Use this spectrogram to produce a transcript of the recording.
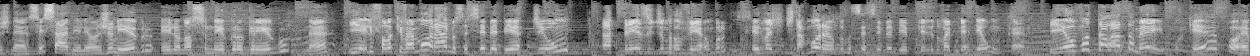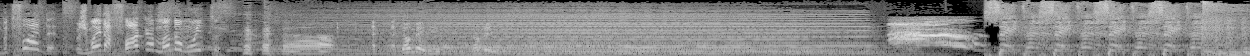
né? Vocês sabem, ele é um anjo negro, ele é o nosso negro grego, né? E ele falou que vai morar no CCBB de 1 a 13 de novembro. Ele vai estar morando no CCBB, porque ele não vai perder um, cara. E eu vou estar lá também, porque, porra, é muito foda. Os mães da foca mandam muito. Então beleza, então beleza. Então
